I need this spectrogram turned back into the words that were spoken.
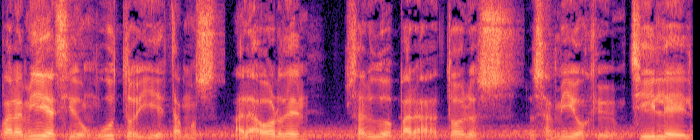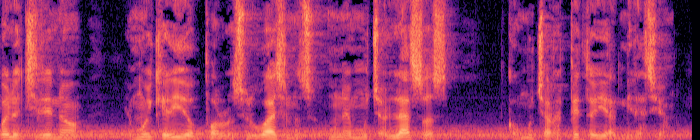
Para mí ha sido un gusto y estamos a la orden. Un saludo para todos los, los amigos que Chile, el pueblo chileno es muy querido por los uruguayos, nos unen muchos lazos con mucho respeto y admiración.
